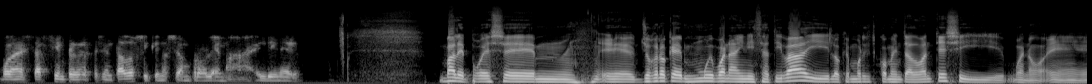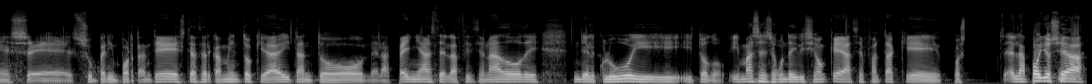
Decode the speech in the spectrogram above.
puedan estar siempre representados y que no sea un problema el dinero. Vale, pues em, eh, yo creo que es muy buena iniciativa y lo que hemos comentado antes y bueno, es eh, súper importante este acercamiento que hay tanto de las peñas, del aficionado, de, del club y, y, todo. Y más en segunda división que hace falta que pues el apoyo sea,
